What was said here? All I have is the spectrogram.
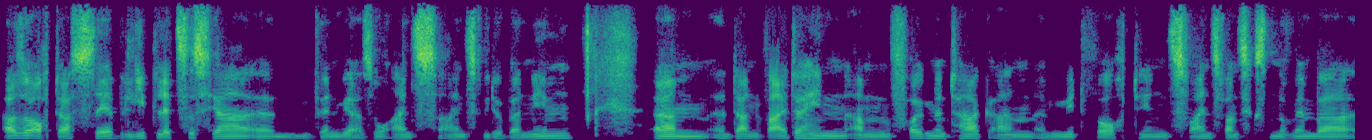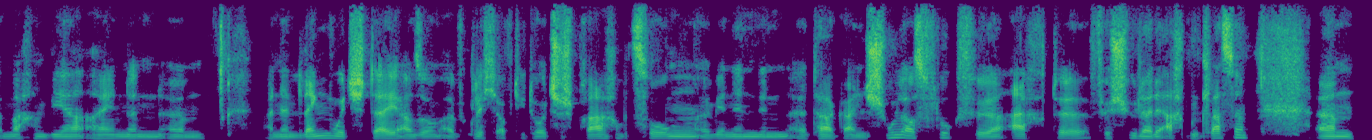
Also auch das sehr beliebt letztes Jahr, äh, wenn wir also eins zu eins wieder übernehmen. Ähm, dann weiterhin am folgenden Tag, am Mittwoch, den 22. November, machen wir einen, ähm, einen Language Day, also wirklich auf die deutsche Sprache bezogen. Wir nennen den äh, Tag einen Schulausflug für acht, für Schüler der achten Klasse. Ähm,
